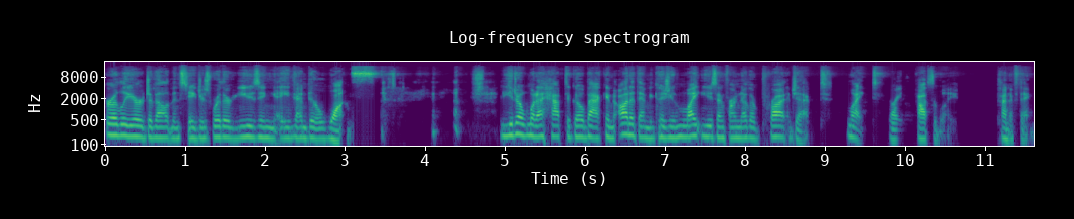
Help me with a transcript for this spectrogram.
earlier development stages where they're using a vendor once you don't want to have to go back and audit them because you might use them for another project, might, right? Possibly, kind of thing.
